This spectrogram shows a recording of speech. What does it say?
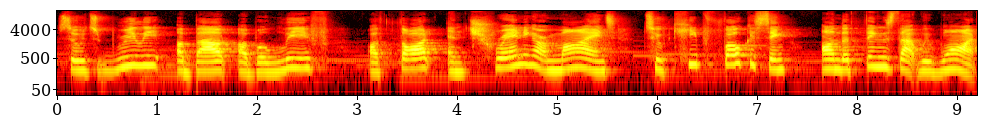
So it's really about a belief a thought and training our minds to keep focusing on the things that we want.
